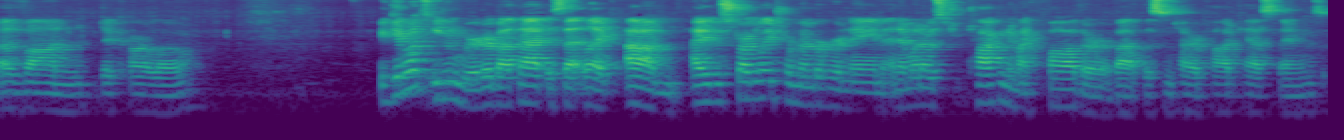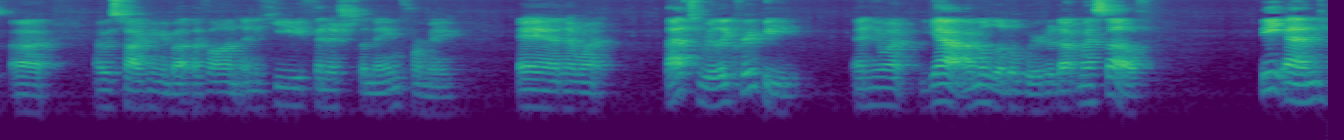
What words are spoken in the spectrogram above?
Yvonne De Carlo. You know what's even weirder about that is that like um, I was struggling to remember her name, and then when I was talking to my father about this entire podcast things, uh, I was talking about Yvonne, and he finished the name for me, and I went, "That's really creepy," and he went, "Yeah, I'm a little weirded out myself." The end.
